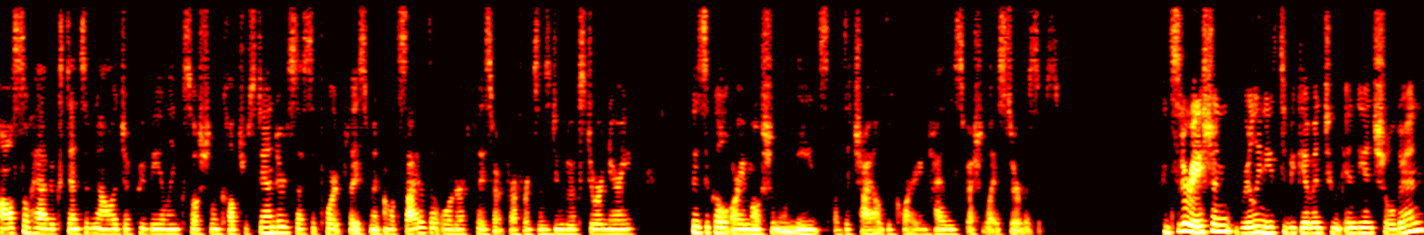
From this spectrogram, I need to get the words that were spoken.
also have extensive knowledge of prevailing social and cultural standards that support placement outside of the order of placement preferences due to extraordinary physical or emotional needs of the child requiring highly specialized services. Consideration really needs to be given to Indian children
